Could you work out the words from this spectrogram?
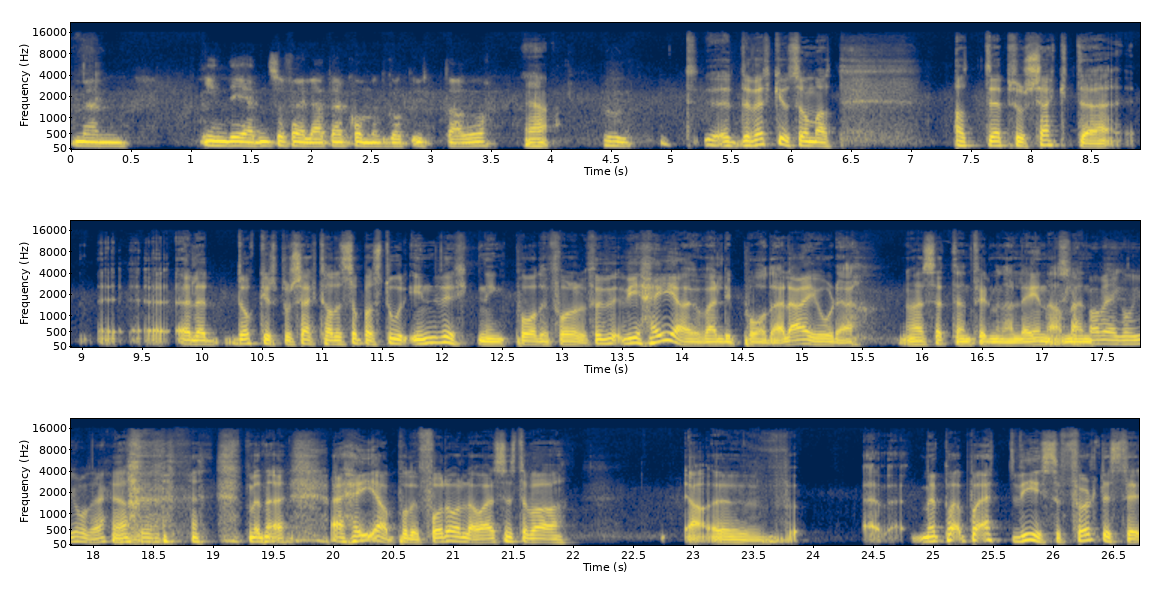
Men in the end så føler jeg at jeg har kommet godt ut av det. da. Ja. Det virker jo som at, at det prosjektet eh, eller deres prosjekt hadde såpass stor innvirkning på det forholdet. For vi- vi heia jo veldig på det, eller jeg gjorde det. Nå har jeg sett den filmen alene, men, av, jeg gjorde det. ja. men jeg, jeg heia på det forholdet, og jeg syns det var ja, øh, Men på, på et vis så føltes det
